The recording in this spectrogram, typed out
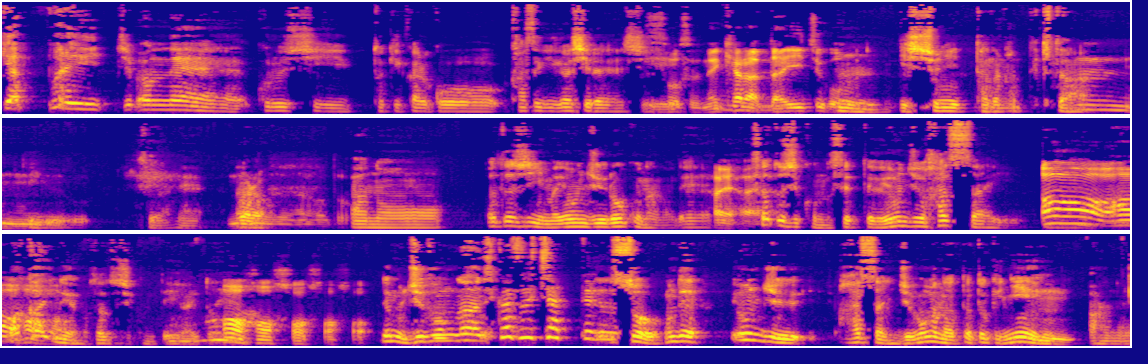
やっぱり一番ね、苦しい時からこう、稼ぎ頭やし、そうですよね。キャラ第一号。うん、一緒に戦ってきたうってん。いう、そうやね。だからなるほ、ど、なるほど。あのー私今46なので、はいはい。サトシ君の設定が48歳。若いのよ、サトシ君って意外とう。んはあはあ。でも自分が、近づいちゃってる。そう。ほんで、48歳に自分がなった時に、うんあのー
